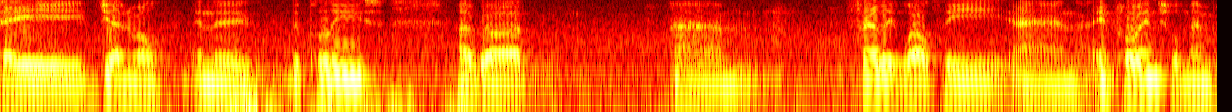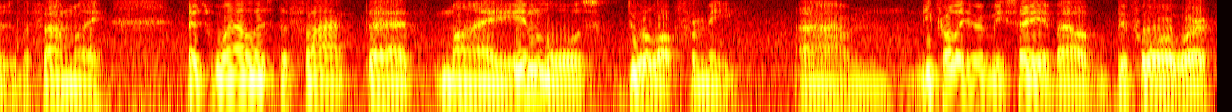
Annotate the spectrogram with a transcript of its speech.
a general in the the police. I've got um, fairly wealthy and influential members of the family, as well as the fact that my in-laws do a lot for me. Um, you probably heard me say about before where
